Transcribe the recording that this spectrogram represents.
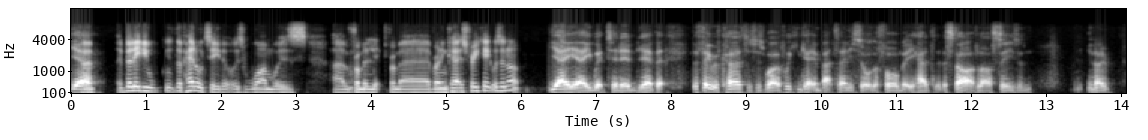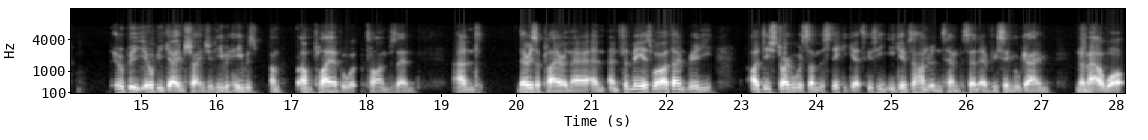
Yeah. Um, I believe he, the penalty that was one was um, from a from a Ronan Curtis free kick, was it not? Yeah, yeah, he whipped it in. Yeah, but the thing with Curtis as well, if we can get him back to any sort of the form that he had at the start of last season, you know, it'll be it'll be game changing. He he was un, unplayable at times then, and there is a player in there. And and for me as well, I don't really, I do struggle with some of the stick he gets because he, he gives 110 percent every single game, no matter what.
